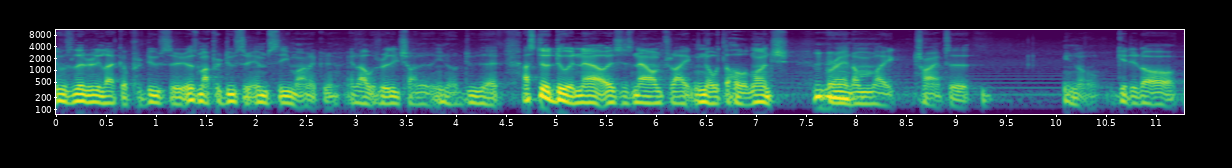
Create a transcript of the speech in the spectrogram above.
it was literally like a producer. It was my producer MC moniker, and I was really trying to you know do that. I still do it now. It's just now I'm trying you know with the whole Lunxch mm-hmm. brand. I'm like trying to you know get it all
